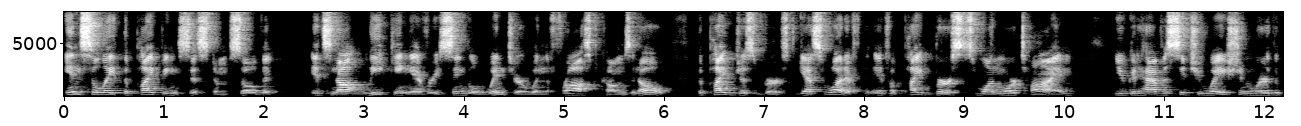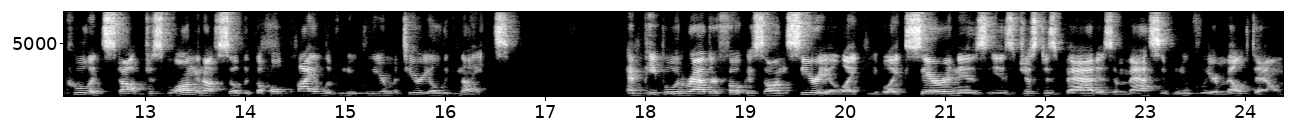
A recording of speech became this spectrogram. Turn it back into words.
insulate the piping system so that it's not leaking every single winter when the frost comes and oh, the pipe just burst. Guess what? If, if a pipe bursts one more time, you could have a situation where the coolant stopped just long enough so that the whole pile of nuclear material ignites. And people would rather focus on Syria, like like sarin is is just as bad as a massive nuclear meltdown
